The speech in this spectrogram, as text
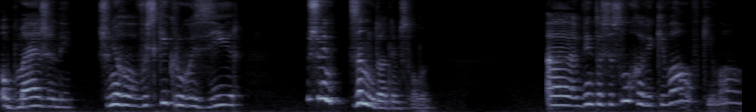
обмежений, що в нього вузький кругозір, що він зануда одним словом. А він то все слухав і кивав, кивав.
